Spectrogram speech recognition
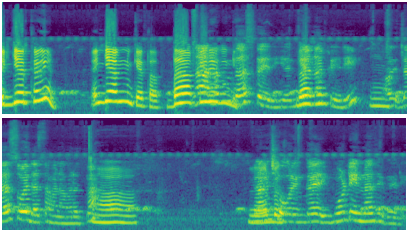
અગિયાર કરી? અગિયારનું કેતા દસ કરી દસ કરી અગિયાર કરી? દસ હોય દસામાના વ્રતમાં. હા. છોકરી કરી મોટી નથી કરી.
